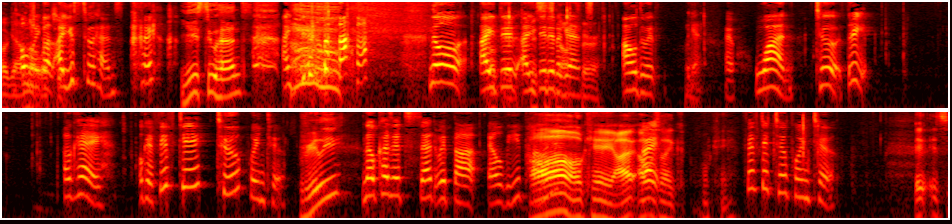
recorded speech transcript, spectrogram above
Okay, I'm oh my god, I watching. used two hands. You use two hands. I did. no, I Okay, did. I did it again. fair. I'll do it again. One, two, three. Okay. Okay, 52.2. Really? No, because it's set with the LV pound. Oh, okay. I, I was Alright. like, okay. 52.2. It, it's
